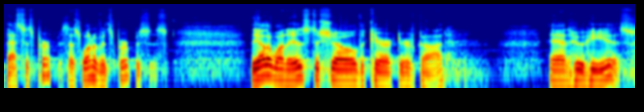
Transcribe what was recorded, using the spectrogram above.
That's its purpose. That's one of its purposes. The other one is to show the character of God and who He is.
